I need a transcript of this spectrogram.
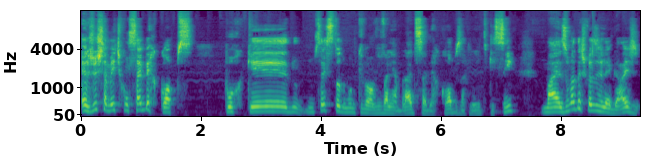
é justamente com Cybercops porque não sei se todo mundo que vai ouvir vai lembrar de Cybercops, acredito que sim, mas uma das coisas legais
